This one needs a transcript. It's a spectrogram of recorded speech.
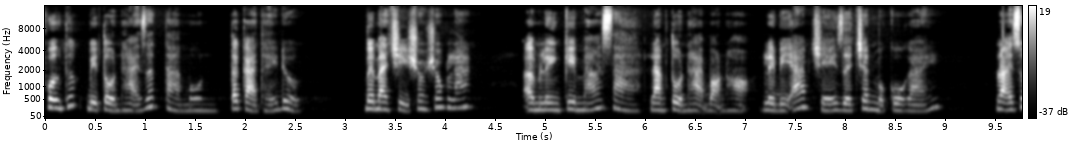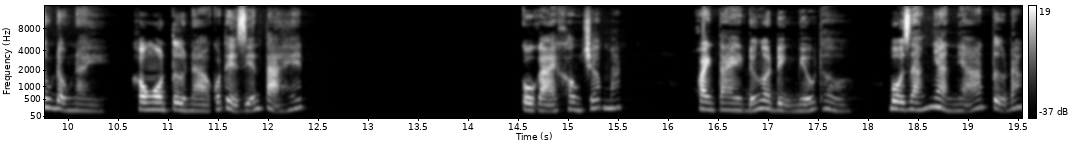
phương thức bị tổn hại rất tà môn, tất cả thấy được. Vậy mà chỉ trong chốc lát, âm linh kim mãng xà làm tổn hại bọn họ lại bị áp chế dưới chân một cô gái. Loại rung động này không ngôn từ nào có thể diễn tả hết. Cô gái không chớp mắt, khoanh tay đứng ở đỉnh miếu thờ, bộ dáng nhàn nhã tự đắc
